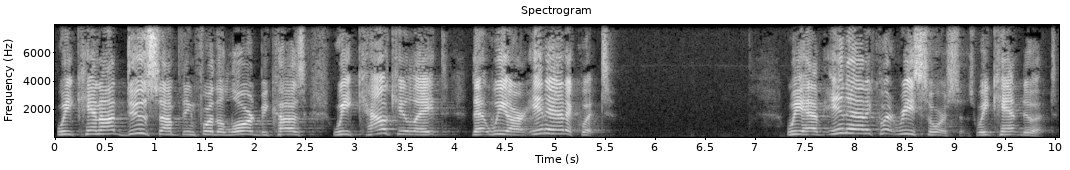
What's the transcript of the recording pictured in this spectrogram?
We cannot do something for the Lord because we calculate that we are inadequate. We have inadequate resources. We can't do it.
